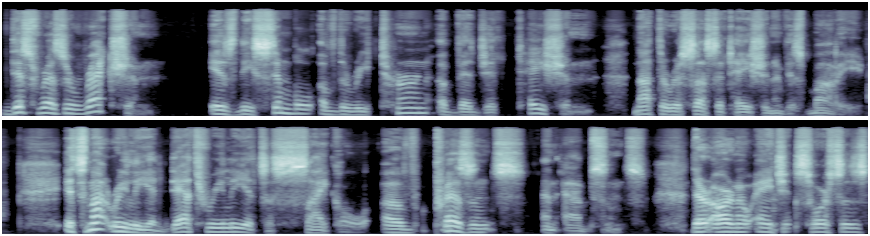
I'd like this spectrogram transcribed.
this resurrection is the symbol of the return of vegetation not the resuscitation of his body. It's not really a death, really, it's a cycle of presence and absence. There are no ancient sources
